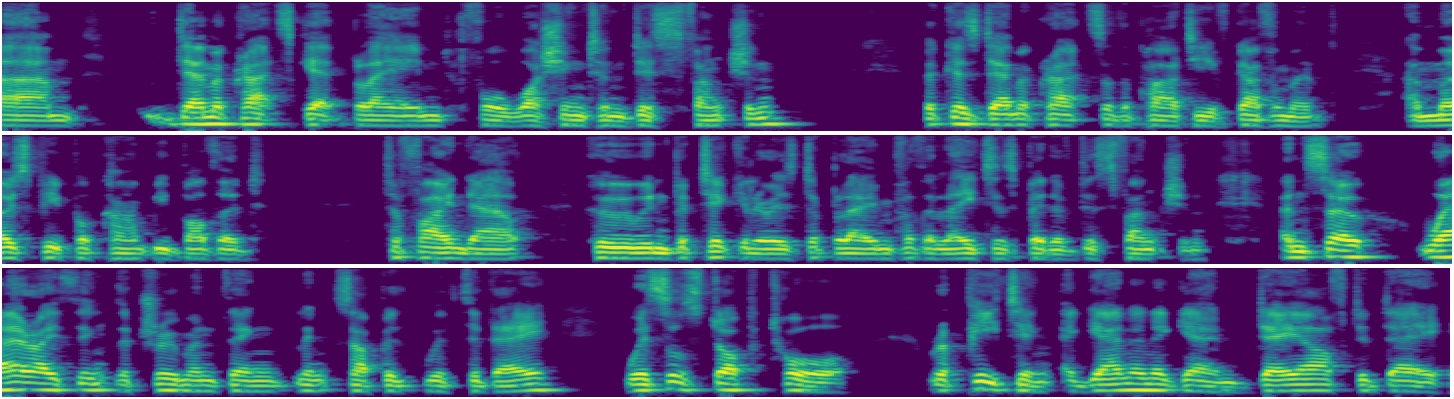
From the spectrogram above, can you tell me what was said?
um, Democrats get blamed for Washington dysfunction because Democrats are the party of government, and most people can't be bothered to find out who in particular is to blame for the latest bit of dysfunction. And so, where I think the Truman thing links up with today, whistle stop tour repeating again and again, day after day.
